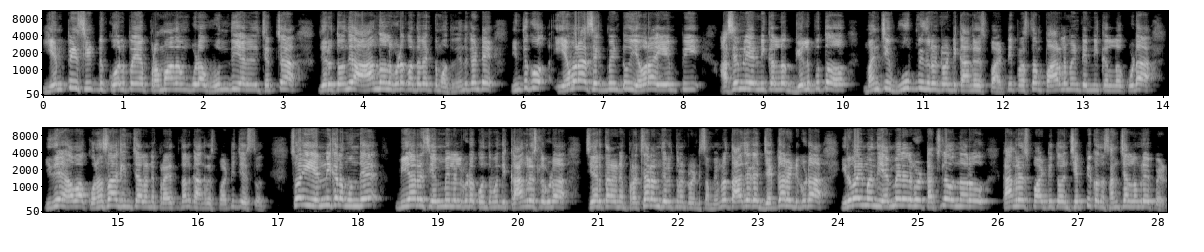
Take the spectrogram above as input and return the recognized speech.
ఎంపీ సీట్లు కోల్పోయే ప్రమాదం కూడా ఉంది అనేది చర్చ జరుగుతోంది. ఆ ఆందోళన కూడా కొంత వ్యక్తమవుతుంది. ఎందుకంటే ఇందుకు ఎవరా సెగ్మెంటు ఎవరా ఎంపీ అసెంబ్లీ ఎన్నికల్లో గెలుపుతో మంచి ఊపు మీద ఉన్నటువంటి కాంగ్రెస్ పార్టీ ప్రస్తుతం పార్లమెంట్ ఎన్నికల్లో కూడా ఇదే హవా కొనసాగించాలనే ప్రయత్నాలు కాంగ్రెస్ పార్టీ చేస్తోంది. సో ఈ ఎన్నికల ముందే బీఆర్ఎస్ ఎమ్మెల్యేలు కూడా కొంతమంది కాంగ్రెస్లో కూడా చేరతారనే ప్రచారం జరుగుతున్నటువంటి సమయంలో తాజాగా జగ్గారెడ్డి కూడా ఇరవై మంది ఎమ్మెల్యేలు కూడా టచ్లో ఉన్నారు కాంగ్రెస్ పార్టీతో అని చెప్పి కొంత సంచలనం రేపాడు.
